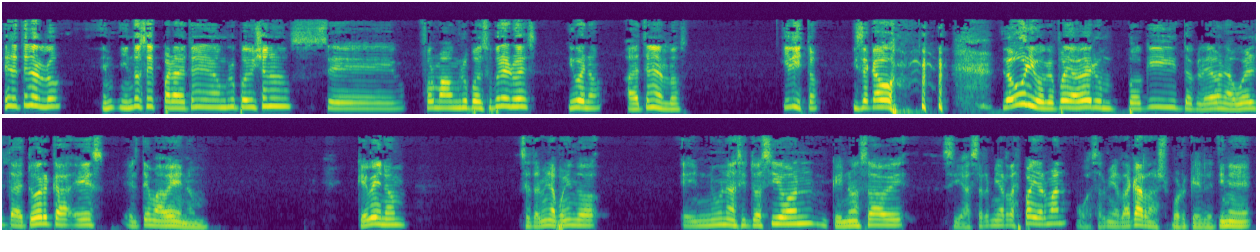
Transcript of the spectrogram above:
es detenerlo. En- Y entonces, para detener a un grupo de villanos, se forma un grupo de superhéroes, y bueno, a detenerlos. Y listo, y se acabó. lo único que puede haber un poquito que le da una vuelta de tuerca es el tema Venom. Que Venom se termina poniendo en una situación que no sabe si hacer mierda a Spider-Man o hacer mierda a Carnage, porque le tiene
